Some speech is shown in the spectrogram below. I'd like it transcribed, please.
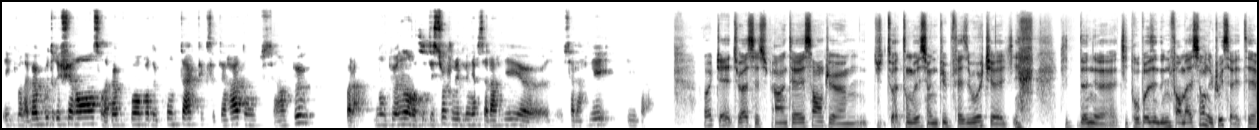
et qu'on n'a pas beaucoup de références, on n'a pas beaucoup encore de contacts, etc. Donc c'est un peu voilà. Donc euh, non, c'était sûr que je voulais devenir salarié, euh, salarié et voilà. Ok, tu vois, c'est super intéressant que euh, tu sois tombé sur une pub Facebook euh, qui, qui, te donne, euh, qui te propose une formation. Du coup, ça a été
